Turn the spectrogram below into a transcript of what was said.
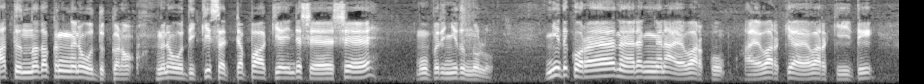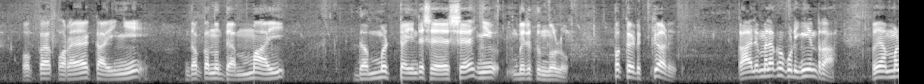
ആ തിന്നതൊക്കെ ഇങ്ങനെ ഒതുക്കണം. ഇങ്ങനെ ഒതുക്കി സെറ്റപ്പ് ആക്കി അതിന്റെ ശേഷമേ മൂപ്പര് ഇനി തിന്നുള്ളൂ. ഇനി ഇത് കുറേ നേരം ഇങ്ങനെ അയവറക്കും അയവറക്കി അയവറക്കിയിട്ട് ഒക്കെ കുറേ കഴിഞ്ഞ് ഇതൊക്കെ ഒന്ന് ദമ്മായി ദമ്മിട്ടതിന്റെ ശേഷമേ ഇനി ഇവർ തിന്നുള്ളൂ ഇപ്പം കെടുക്കുകയാണ് കാലുമലൊക്കെ കുടുങ്ങിയിട്ടാ അപ്പോൾ നമ്മൾ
